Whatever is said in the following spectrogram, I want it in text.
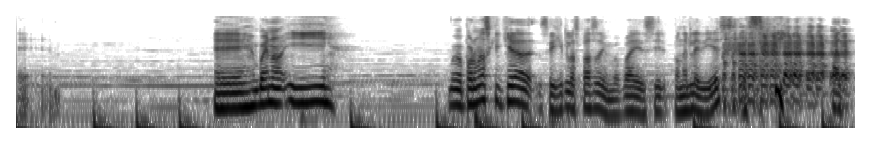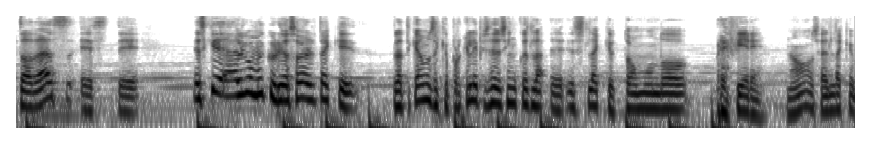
eh, eh, bueno, y. Bueno, por más que quiera seguir los pasos de mi papá y decir, ponerle 10 así, a todas, este. Es que algo muy curioso ahorita que platicamos de que por qué el episodio 5 es la, eh, es la que todo el mundo prefiere, ¿no? O sea, es la que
